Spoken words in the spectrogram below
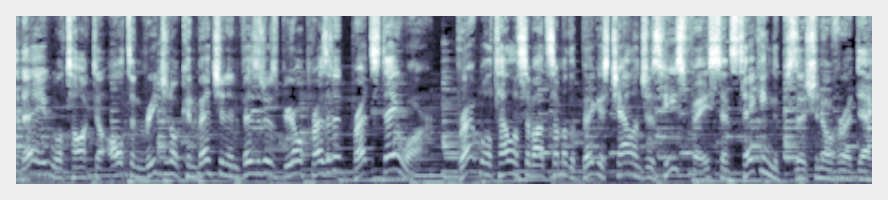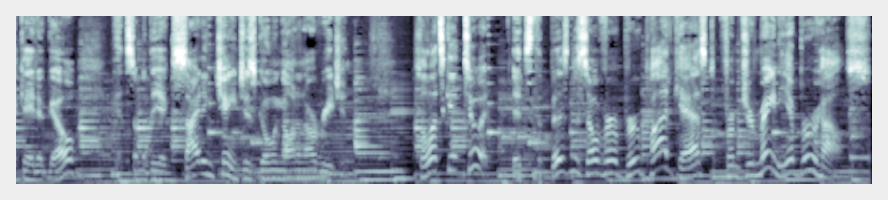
Today, we'll talk to Alton Regional Convention and Visitors Bureau President Bret Stawar. Bret will tell us about some of the biggest challenges he's faced since taking the position over a decade ago and some of the exciting changes going on in our region. So let's get to it. It's the Business Over a Brew podcast from Germania Brewhouse.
